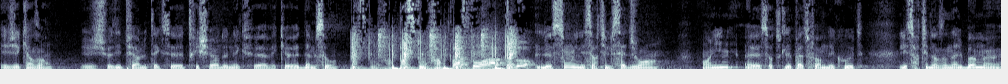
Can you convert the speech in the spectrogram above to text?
et j'ai 15 ans. J'ai choisi de faire le texte euh, Tricheur de Nekfeu avec euh, Damso. Passe ton rap, passe ton rap. Passe ton rap d'abord. Le son, il est sorti le 7 juin en ligne euh, sur toutes les plateformes d'écoute. Il est sorti dans un album euh,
